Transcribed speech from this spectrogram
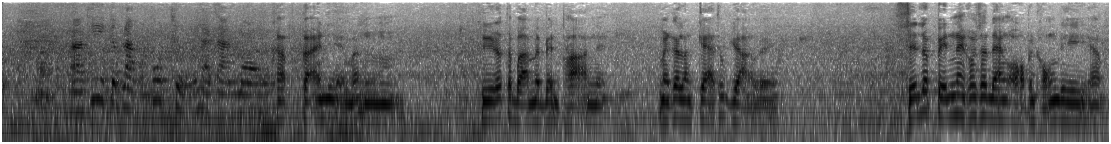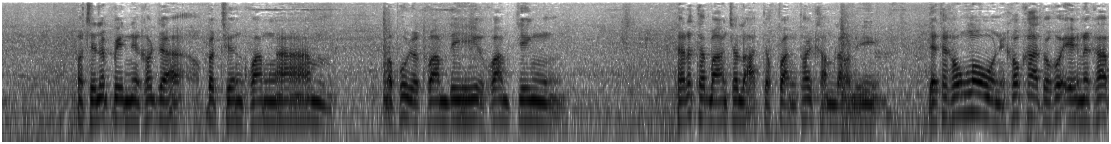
ดที่กำลังพูดถึงอาจารย์มอง ครับก็ไอ้นี่มันคือรัฐบาลมันเป็นพานเนี่ย มันกำลังแก้ทุกอย่างเลยศิลปินให้เขาแสดงออกเป็นของดีครับเพราะศิลปินเนี่ยเขาจะประเทืองความงามมาพูดกับความดีความจริงถ้ารัฐบาลฉลาดจะฟังถ้อยคำเหล่านี้ แต่ถ้าเขาโง่เนี่ยเขาฆ่าตัวเขาเองนะครับ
